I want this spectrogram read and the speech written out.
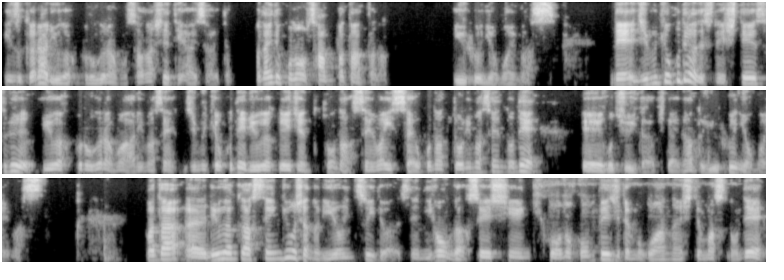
自ら留学プログラムを探して手配された。まあ、大体この3パターンかなというふうに思います。で、事務局ではですね、指定する留学プログラムはありません。事務局で留学エージェントとの斡旋は一切行っておりませんので、えー、ご注意いただきたいなというふうに思います。また、留学斡旋業者の利用についてはですね、日本学生支援機構のホームページでもご案内してますので、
